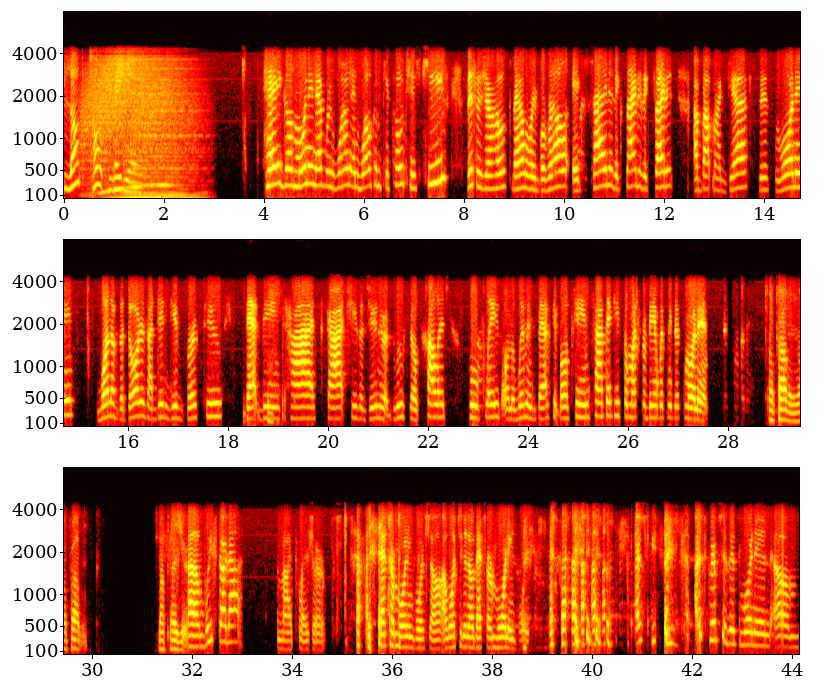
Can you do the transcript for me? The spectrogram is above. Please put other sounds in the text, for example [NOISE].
Blog Talk Radio. Hey, good morning, everyone, and welcome to Coach's Keys. This is your host, Valerie Burrell. Excited, excited, excited about my guest this morning. One of the daughters I didn't give birth to, that being Tiy Scott. She's a junior at Bluefield College who plays on the women's basketball team. Tiy, thank you so much for being with me this morning. No problem, no problem. My pleasure. Um, we start out. My pleasure. [LAUGHS] that's her morning voice, y'all. I want you to know that's her morning voice. [LAUGHS] our, our scripture this morning um,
